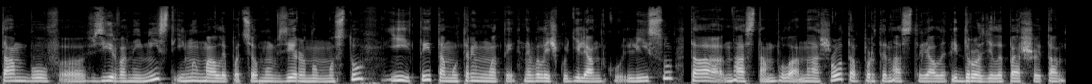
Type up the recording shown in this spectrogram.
Там був взірваний міст, і ми мали по цьому взірваному мосту і йти там утримувати невеличку ділянку лісу. Та нас там була наша рота, проти нас стояли підрозділи першої там.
